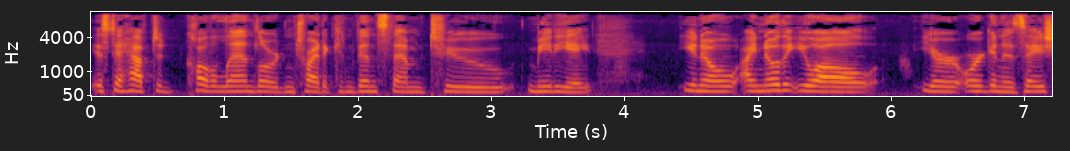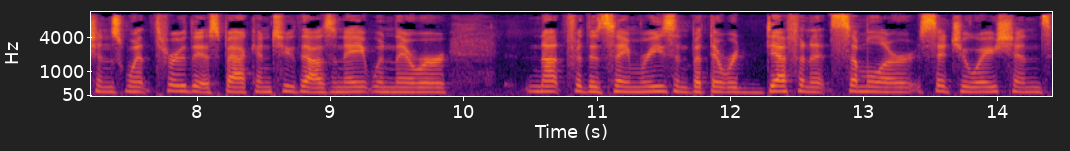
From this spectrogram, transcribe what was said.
is to have to call the landlord and try to convince them to mediate. You know, I know that you all, your organizations went through this back in 2008 when there were not for the same reason, but there were definite similar situations.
